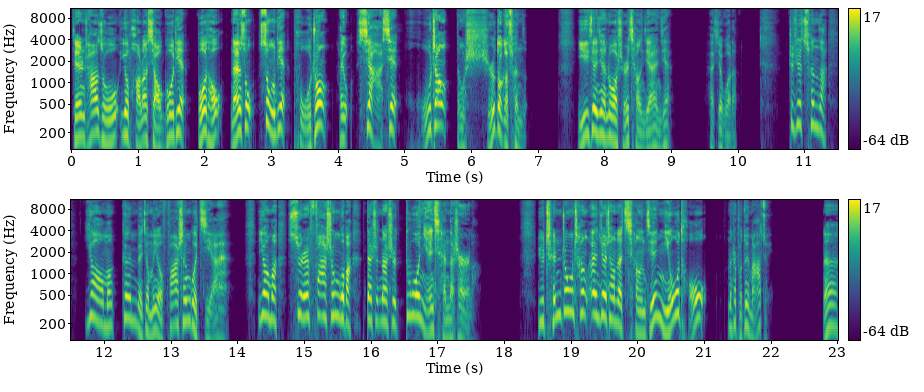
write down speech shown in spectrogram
检查组又跑了小郭店、泊头、南宋、宋店、蒲庄，还有下县、胡张等十多个村子，一件件落实抢劫案件。啊，结果呢，这些村子要么根本就没有发生过劫案，要么虽然发生过吧，但是那是多年前的事儿了，与陈忠昌案卷上的抢劫牛头那是不对马嘴。那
